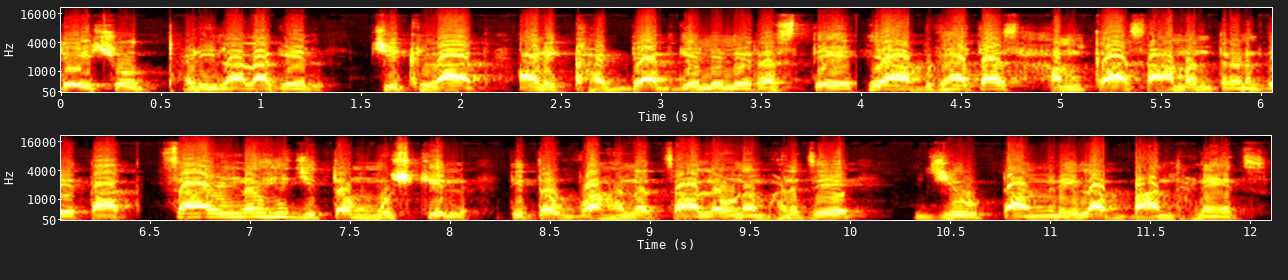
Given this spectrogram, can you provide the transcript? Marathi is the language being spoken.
देशोधडीला लागेल. चिखलात आणि खड्ड्यात गेलेले रस्ते हे अपघातास हमखास आमंत्रण देतात. चालणं ही जिथं मुश्किल तिथं वाहनं चालवणं म्हणजे जीव टांगणीला बांधणेच.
